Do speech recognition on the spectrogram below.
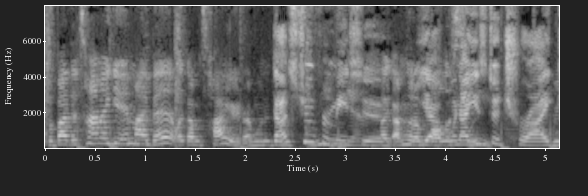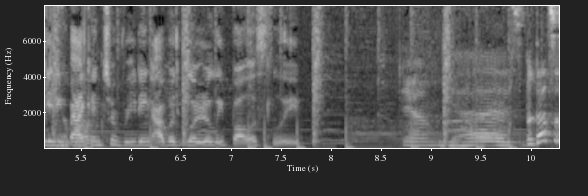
But by the time I get in my bed, like I'm tired. I want to. That's true for me Yeah. too. Like, I'm gonna yeah. fall when I used to try getting back book. into reading, I would literally fall asleep. Yeah. Yes, but that's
